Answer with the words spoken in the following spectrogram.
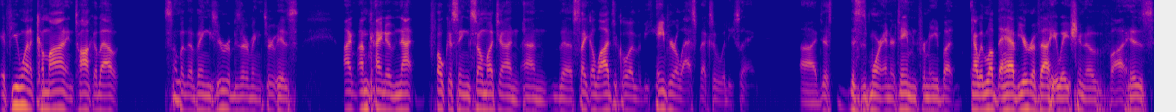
if you want to come on and talk about some of the things you're observing through his, I'm I'm kind of not focusing so much on on the psychological or the behavioral aspects of what he's saying. Uh, just this is more entertainment for me, but I would love to have your evaluation of uh, his,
